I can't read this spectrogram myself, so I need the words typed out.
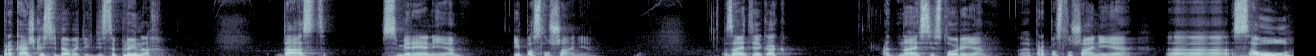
Прокачка себя в этих дисциплинах даст смирение и послушание. Знаете, как одна из историй э, про послушание э, Саул,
